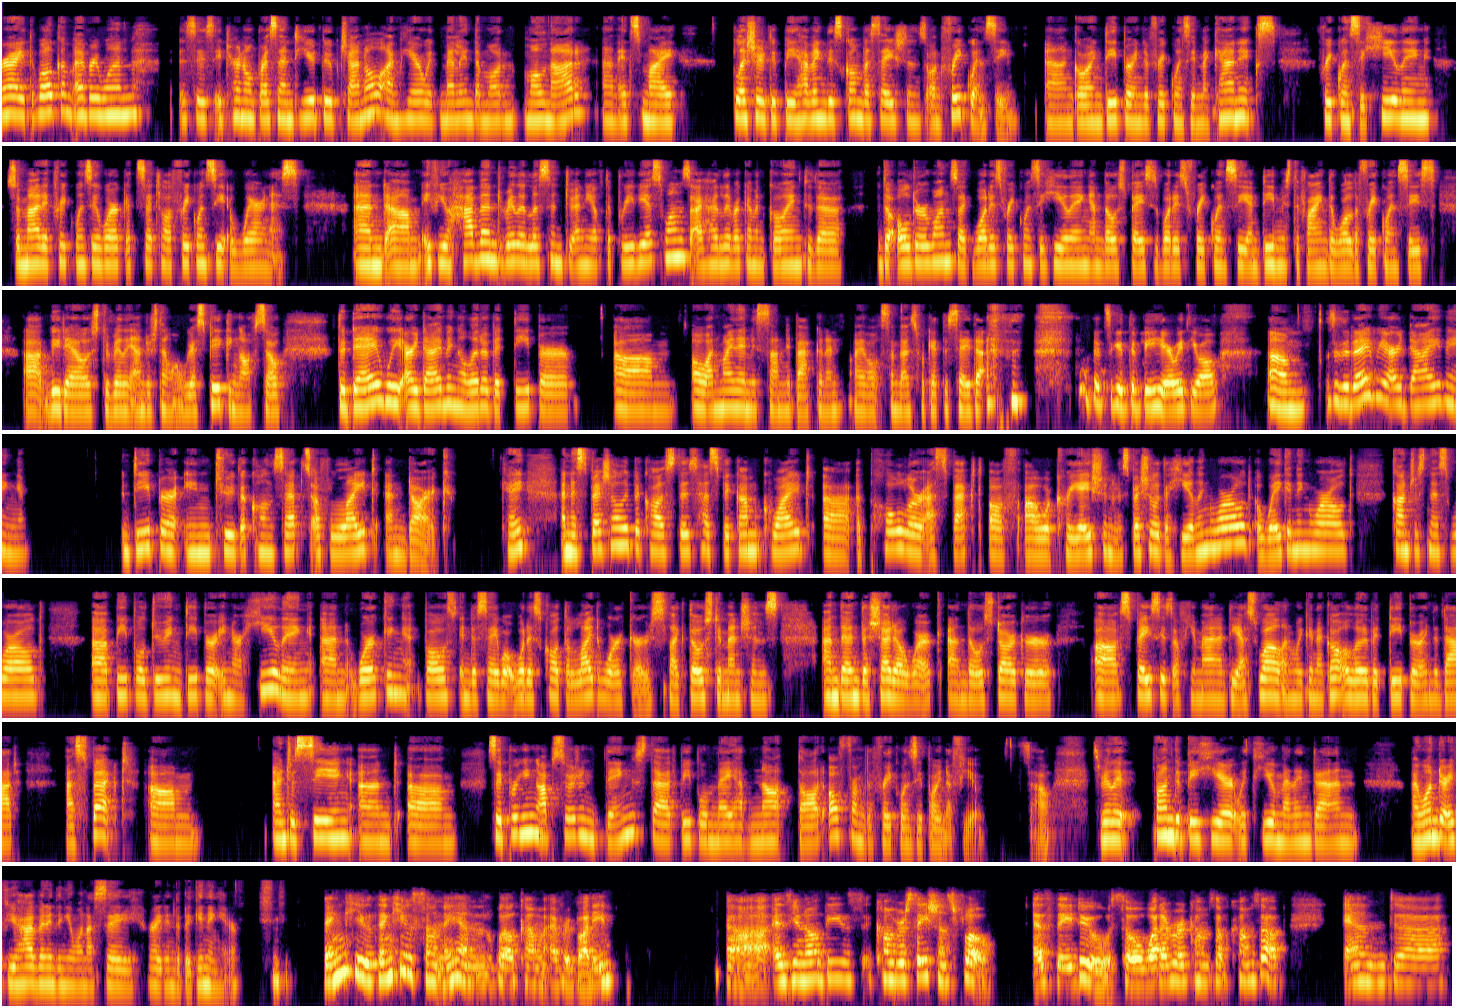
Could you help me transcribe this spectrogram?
Right. Welcome, everyone. This is Eternal Present YouTube channel. I'm here with Melinda Molnar, and it's my pleasure to be having these conversations on frequency and going deeper into frequency mechanics, frequency healing, somatic frequency work, etc., frequency awareness. And um, if you haven't really listened to any of the previous ones, I highly recommend going to the the older ones, like what is frequency healing and those spaces, what is frequency and demystifying the world of frequencies uh, videos to really understand what we're speaking of. So today we are diving a little bit deeper. Um, oh, and my name is Sanni Pääkkönen. I sometimes forget to say that. it's good to be here with you all. Um, so today we are diving deeper into the concepts of light and dark. Okay. And especially because this has become quite uh, a polar aspect of our creation, especially the healing world, awakening world, consciousness world, uh, people doing deeper inner healing and working both in the say what what is called the light workers, like those dimensions, and then the shadow work and those darker uh, spaces of humanity as well. And we're going to go a little bit deeper into that aspect. Um, and just seeing and um, say bringing up certain things that people may have not thought of from the frequency point of view. So it's really fun to be here with you, Melinda, and I wonder if you have anything you want to say right in the beginning here. Thank you. Thank you, Sanni, and welcome everybody. Uh, as you know, these conversations flow as they do. So whatever comes up, comes up. And uh,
